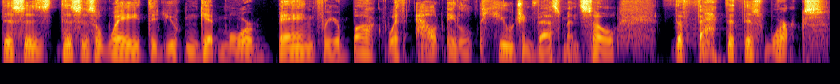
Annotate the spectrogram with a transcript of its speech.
this is this is a way that you can get more bang for your buck without a huge investment. So the fact that this works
